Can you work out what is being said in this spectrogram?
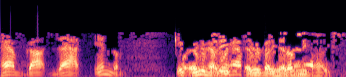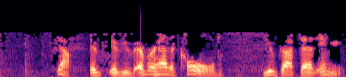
have got that in them. If Well, everybody, everybody has antibodies. Yeah. If if you've ever had a cold, you've got that in you.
